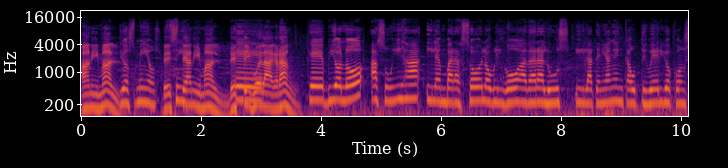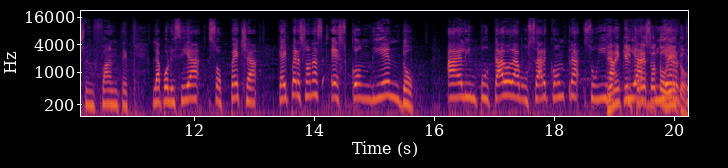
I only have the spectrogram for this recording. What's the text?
Animal. Dios mío. de este sí, animal, de este Eh, hijo de la gran. que violó a su hija y la embarazó y la obligó a dar a luz y la tenían en cautiverio con su infante. La policía sospecha que hay personas escondiendo al imputado de abusar contra su hija. Tienen que ir presos toditos.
